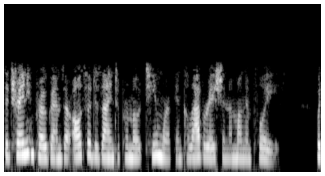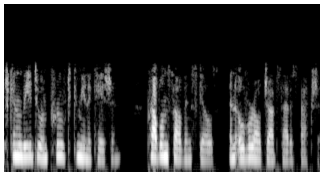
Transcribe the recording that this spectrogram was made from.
The training programs are also designed to promote teamwork and collaboration among employees, which can lead to improved communication, problem-solving skills, and overall job satisfaction.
